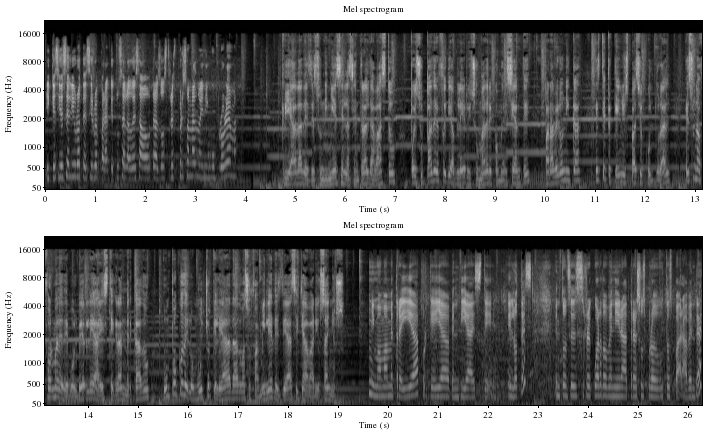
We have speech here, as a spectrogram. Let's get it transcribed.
y que si ese libro te sirve para que tú se lo des a otras dos, tres personas, no hay ningún problema. Criada desde su niñez en la central de Abasto, pues su padre fue diablero y su madre comerciante, para Verónica, este pequeño espacio cultural es una forma de devolverle a este gran mercado un poco de lo mucho que le ha dado a su familia desde hace ya varios años. Mi mamá me traía porque ella vendía este elotes, entonces recuerdo venir a traer sus productos para vender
